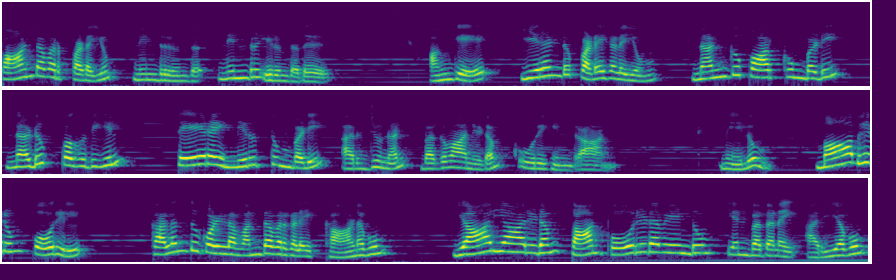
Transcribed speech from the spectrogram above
பாண்டவர் படையும் நின்றிருந்து நின்று இருந்தது. அங்கே இரண்டு படைகளையும் நன்கு பார்க்கும்படி நடுப்பகுதியில் தேரை நிறுத்தும்படி அர்ஜுனன் பகவானிடம் கூறுகின்றான். மேலும் மாபெரும் போரில் கலந்து கொள்ள வந்தவர்களை காணவும் யார் யாரிடம் தான் போரிட வேண்டும் என்பதனை அறியவும்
